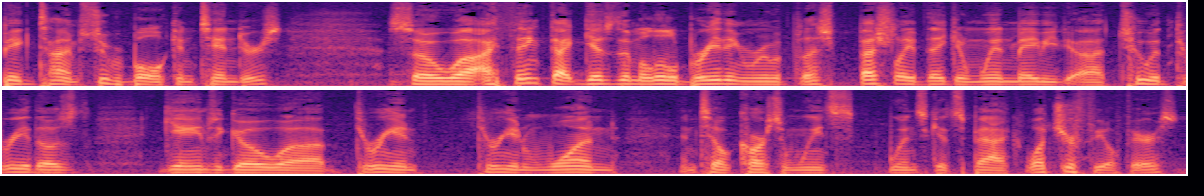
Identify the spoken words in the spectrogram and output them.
big time Super Bowl contenders. So uh, I think that gives them a little breathing room, especially if they can win maybe uh, two and three of those games and go uh, three and three and one until Carson Wentz, Wentz gets back. What's your feel, Ferris?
